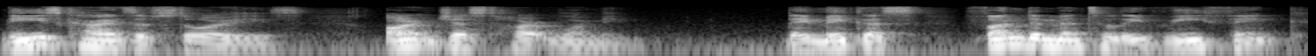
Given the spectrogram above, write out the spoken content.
These kinds of stories aren't just heartwarming, they make us fundamentally rethink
